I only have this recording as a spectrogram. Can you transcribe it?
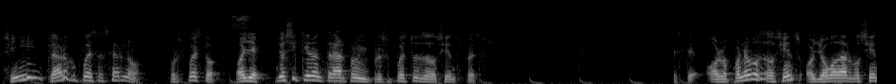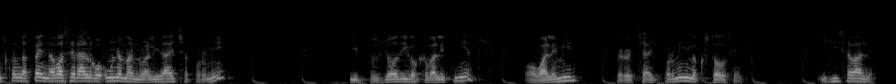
Sí, claro que puedes hacerlo, por supuesto. Oye, yo sí quiero entrar, pero mi presupuesto es de 200 pesos. Este, o lo ponemos de 200 o yo voy a dar 200 con la pena. Va a ser algo, una manualidad hecha por mí. Y pues yo digo que vale 500 o vale 1000, pero hecha por mí me costó 200. Y sí se vale.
